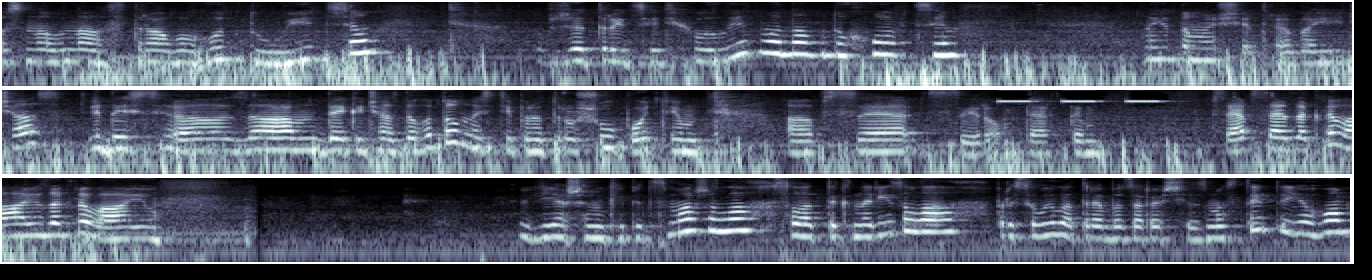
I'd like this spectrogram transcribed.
Основна страва готується. Вже 30 хвилин вона в духовці. Ну, я думаю, ще треба їй час. І десь е, за деякий час до готовності притрушу потім е, все сиром тертим. Все-все закриваю, закриваю. Вішенки підсмажила, салатик нарізала, присолила, треба зараз ще змастити його.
